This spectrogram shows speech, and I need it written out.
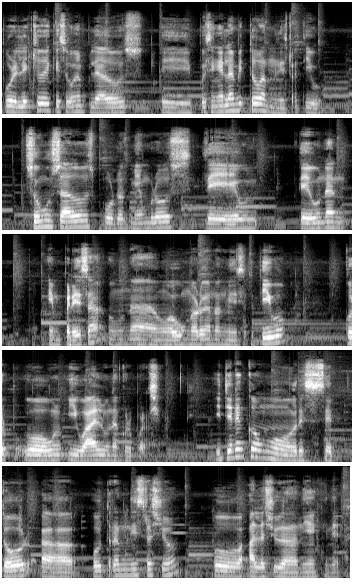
por el hecho de que son empleados eh, pues en el ámbito administrativo. Son usados por los miembros de, de una empresa una, o un órgano administrativo o igual una corporación. Y tienen como receptor a otra administración o a la ciudadanía en general.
